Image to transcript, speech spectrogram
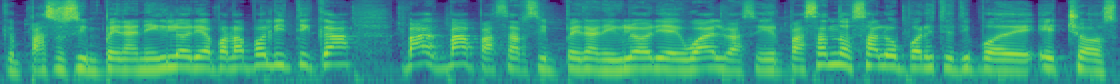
que pasó sin pena ni gloria por la política, va, va a pasar sin pena ni gloria igual, va a seguir pasando, salvo por este tipo de hechos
